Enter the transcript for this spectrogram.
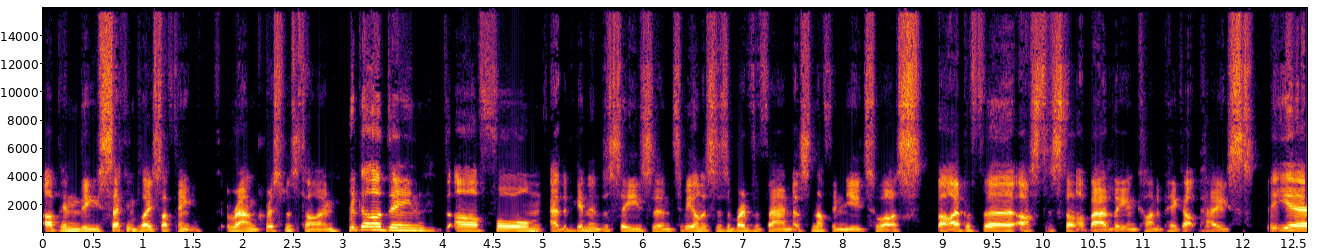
up in the second place, I think, around Christmas time. Regarding our form at the beginning of the season, to be honest, as a Brentford fan, that's nothing new to us. But I prefer us to start badly and kind of pick up pace. But yeah,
